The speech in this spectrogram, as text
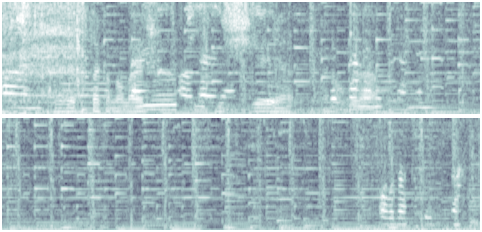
on. Yeah, it's stuck on the ledge. You Oh, piece of you shit. Yeah. I It's know where coming, I'm- it's coming. Oh, that's good.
